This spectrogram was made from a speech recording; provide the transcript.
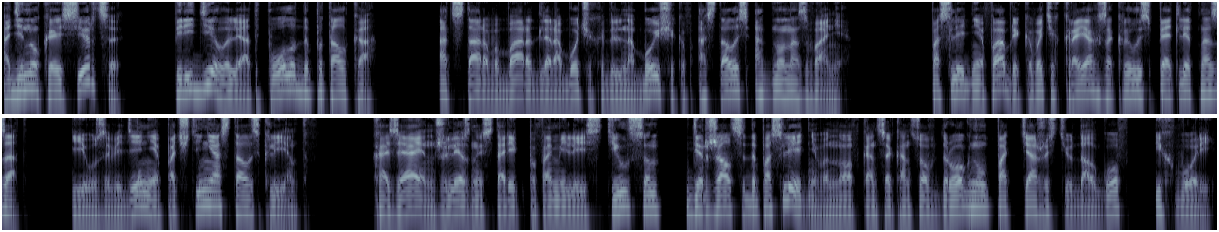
Одинокое сердце переделали от пола до потолка. От старого бара для рабочих и дальнобойщиков осталось одно название. Последняя фабрика в этих краях закрылась пять лет назад, и у заведения почти не осталось клиентов. Хозяин, железный старик по фамилии Стилсон, держался до последнего, но в конце концов дрогнул под тяжестью долгов и хворей.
